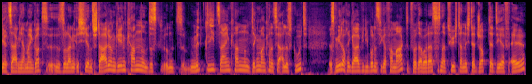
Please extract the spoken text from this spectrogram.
die halt sagen, ja mein Gott, solange ich hier ins Stadion gehen kann und, das, und Mitglied sein kann und Dinge machen kann, ist ja alles gut ist mir doch egal, wie die Bundesliga vermarktet wird, aber das ist natürlich dann nicht der Job der DFL.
